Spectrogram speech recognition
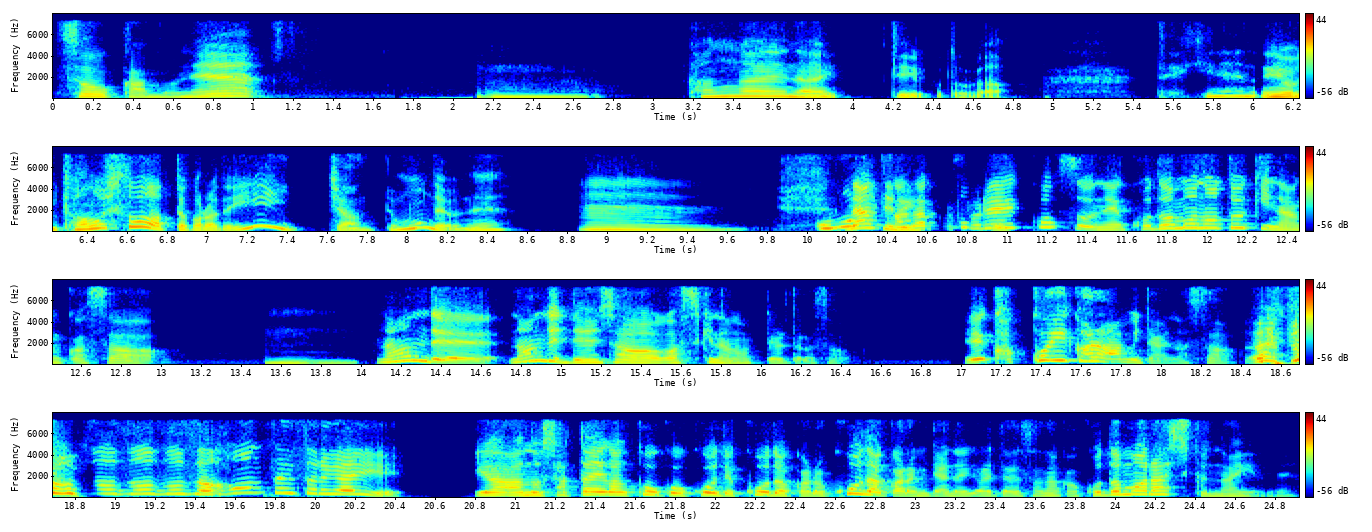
そうかもね。うん。考えないっていうことができないの。いや、楽しそうだったからでいいじゃんって思うんだよね。うん。思ってるなんか、それこそね、子供の時なんかさ、うん。なんで、なんで電車が好きなのって言われたらさ、え、かっこいいからみたいなさ、そうそうそうそうそう、本当にそれがいい。いや、あの車体がこうこうこうでこうだからこうだからみたいな言われたらさ、なんか子供らしくないよね。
